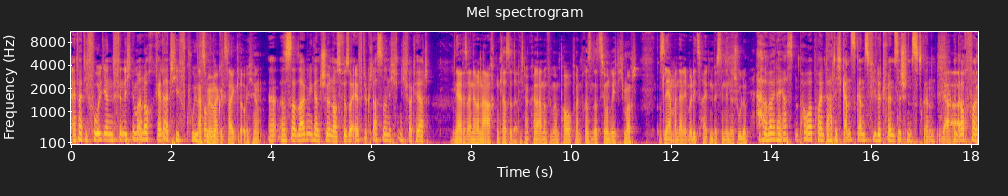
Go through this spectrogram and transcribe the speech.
Einfach die Folien finde ich immer noch relativ cool Hast du mir mal Look. gezeigt, glaube ich. Ja. Ja, das sah irgendwie ganz schön aus. Für so elfte Klasse nicht, nicht verkehrt. Ja, das eine war in der achten Klasse, da hatte ich noch keine Ahnung, wie man PowerPoint-Präsentation richtig macht. Das lernt man dann über die Zeit ein bisschen in der Schule. Aber bei der ersten PowerPoint, da hatte ich ganz, ganz viele Transitions drin. Ja. Und auch von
